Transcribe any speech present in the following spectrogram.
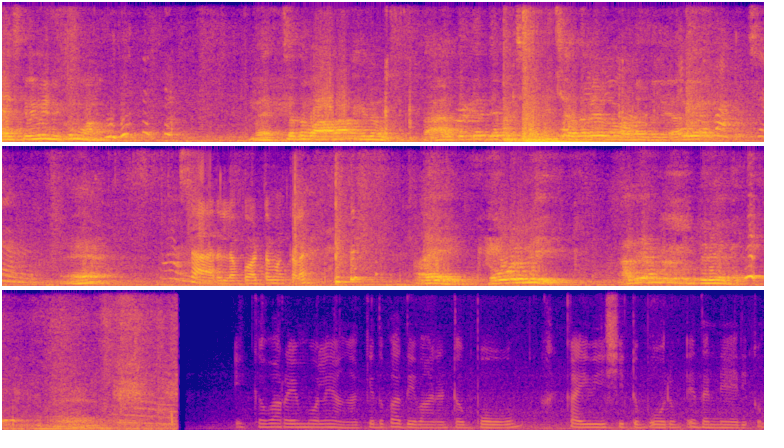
ഐസ്ക്രീം എനിക്കും വേണം വെച്ചത് വാറാണെങ്കിലും താഴത്തേക്ക് എത്തിയപ്പോ അത് സാരല്ല പോട്ടെ മക്കളെ. അത് ഇക്ക പറയും പോലെ ഞങ്ങൾക്കിത് ഇത് കേട്ടോ പോവും. കൈ വീശിയിട്ട് പോരും. ഇതന്നെയായിരിക്കും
